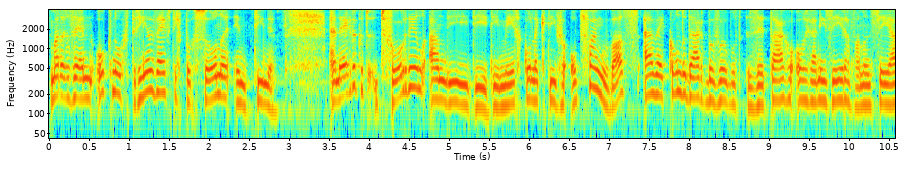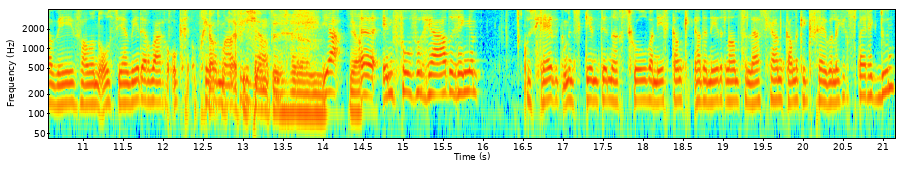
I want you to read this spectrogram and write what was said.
Maar er zijn ook nog 53 personen in Tiene. En eigenlijk het, het voordeel aan die, die, die meer collectieve opvang was, uh, wij konden daar bijvoorbeeld zitdagen organiseren van een CAW, van een OCMW. Daar waren ook op regelmatige basis um, ja, ja. Uh, infovergaderingen. Hoe schrijf ik mijn kind in naar school? Wanneer kan ik naar de Nederlandse les gaan? Kan ik vrijwilligerswerk doen?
